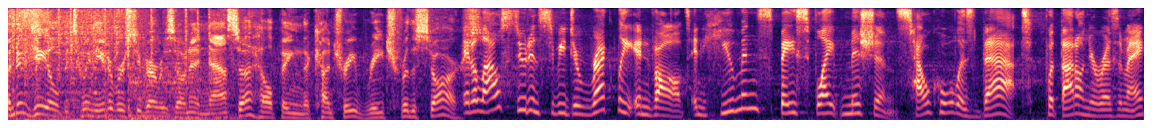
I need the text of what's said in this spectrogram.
A new deal between the University of Arizona and NASA helping the country reach for the stars. It allows students to be directly involved in human spaceflight missions. How cool is that? Put that on your resume.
